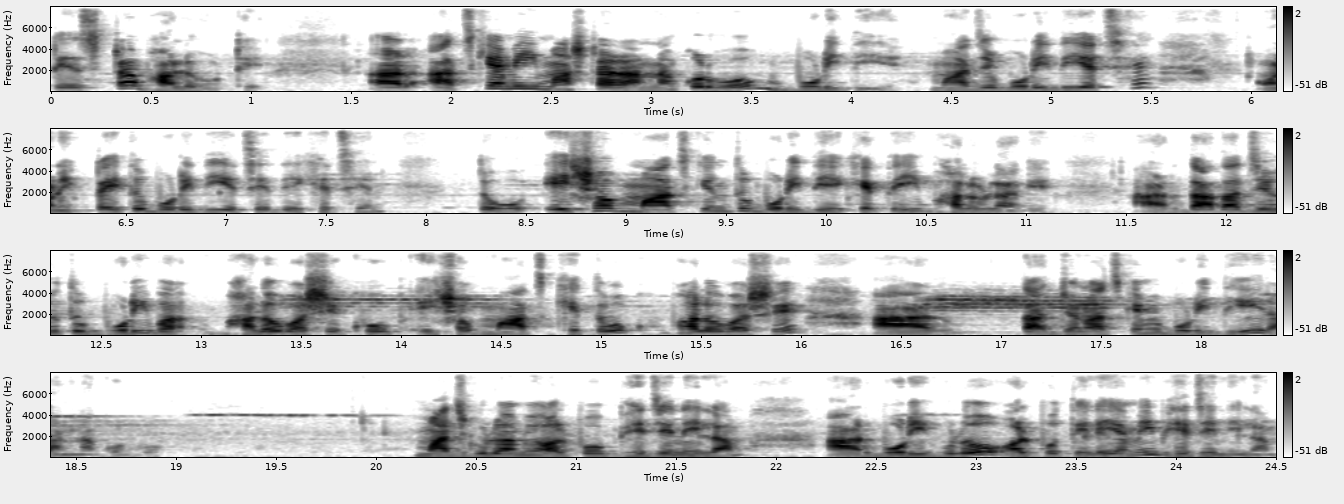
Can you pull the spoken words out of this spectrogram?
টেস্টটা ভালো ওঠে। আর আজকে আমি এই মাছটা রান্না করব বড়ি দিয়ে। মা যে বড়ি দিয়েছে, অনেকটাই তো বড়ি দিয়েছে, দেখেছেন। তো এইসব মাছ কিন্তু বড়ি দিয়ে খেতেই ভালো লাগে। আর দাদা যেহেতু বড়ি ভালোবাসে খুব, এইসব মাছ খেতেও খুব ভালোবাসে, আর তার জন্য আজকে আমি বড়ি দিয়েই রান্না করব। মাছগুলো আমি অল্প ভেজে নিলাম, আর বড়িগুলো অল্প তেলেই আমি ভেজে নিলাম।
